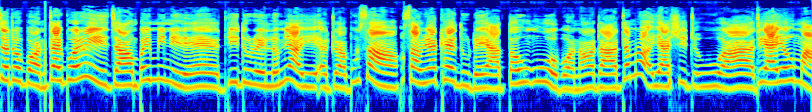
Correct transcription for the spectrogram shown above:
ချက်တို့ပေါ့တိုက်ပွဲတွေအကြောင်းပိတ်မိနေတဲ့ပြည်သူတွေလွတ်မြောက်ရေးအတွက်ပူဆောင်ဆောင်ရွက်ခဲ့သူတွေက၃ဦးကိုပေါ့နော်ဒါတက်မတော်အရာရှိတူကတရားရုံးမှာ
